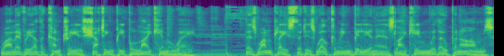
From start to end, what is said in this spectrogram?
while every other country is shutting people like him away. There's one place that is welcoming billionaires like him with open arms.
